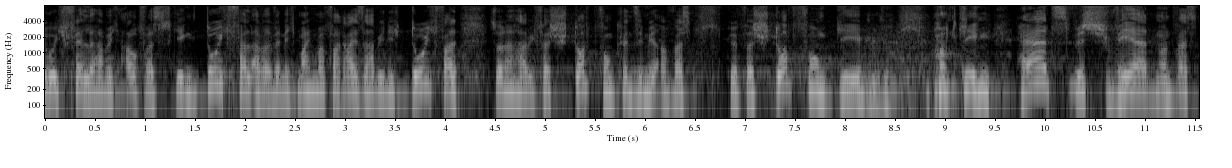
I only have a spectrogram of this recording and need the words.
Reisedurchfälle habe ich auch was gegen Durchfall, aber wenn ich manchmal verreise, habe ich nicht Durchfall, sondern habe ich Verstopfung. Können Sie mir auch was für Verstopfung geben? Und gegen Herzbeschwerden und was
